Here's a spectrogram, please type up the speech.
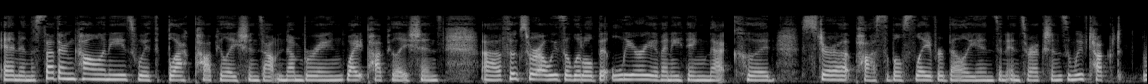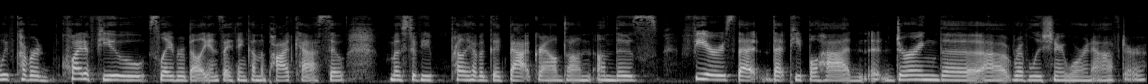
And in the southern colonies, with black populations outnumbering white populations, uh, folks were always a little bit leery of anything that could stir up possible slave rebellions and insurrections. And we've talked, we've covered quite a few slave rebellions, I think, on the podcast. So most of you probably have a good background on on those fears that that people had during the uh, Revolutionary War and after.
